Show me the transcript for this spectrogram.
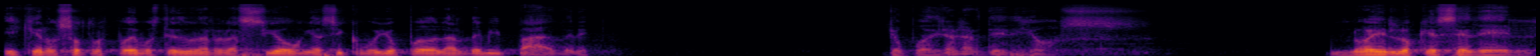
y que nosotros podemos tener una relación y así como yo puedo hablar de mi Padre, yo podría hablar de Dios no en lo que sé de Él,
